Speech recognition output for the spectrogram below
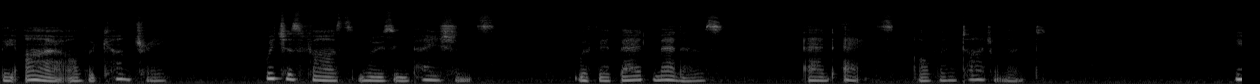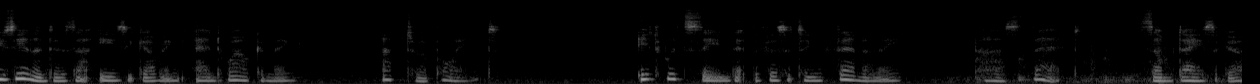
the ire of the country which is fast losing patience with their bad manners and acts of entitlement. New Zealanders are easygoing and welcoming up to a point. It would seem that the visiting family passed that some days ago.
